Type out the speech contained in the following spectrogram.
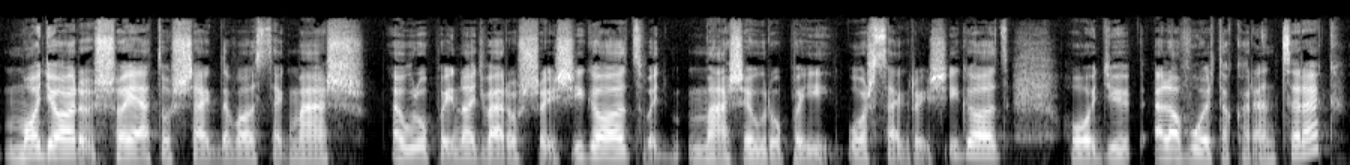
magyar sajátosság, de valószínűleg más európai nagyvárosra is igaz, vagy más európai országra is igaz, hogy elavultak a rendszerek,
